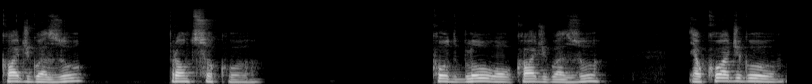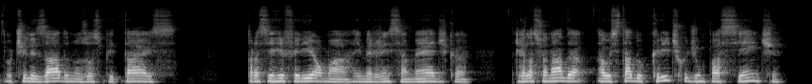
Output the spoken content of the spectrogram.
Código Azul, Pronto Socorro. Code Blue ou Código Azul é o código utilizado nos hospitais para se referir a uma emergência médica relacionada ao estado crítico de um paciente,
